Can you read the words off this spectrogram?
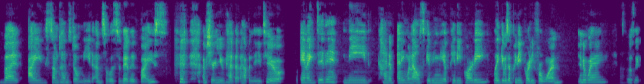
but I sometimes don't need unsolicited advice. I'm sure you've had that happen to you too. And I didn't need kind of anyone else giving me a pity party. Like it was a pity party for one in a way. So it was like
